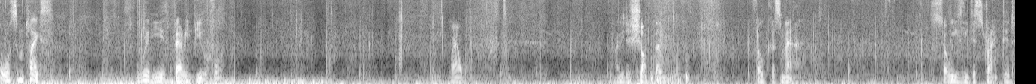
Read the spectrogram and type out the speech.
Awesome place. It really is very beautiful. Wow. I need to shop though. Focus, Matt. So easily distracted.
